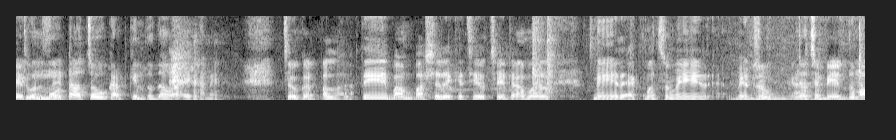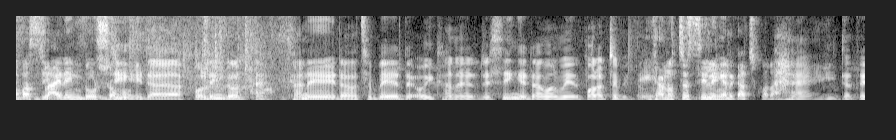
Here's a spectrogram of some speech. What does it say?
দেখুন মোটা চৌকাঠ কিন্তু দেওয়া এখানে। চৌকাট পাল্লা। তে বাম পাশে রেখেছি হচ্ছে এটা আমার মেয়ের একমাত্র মেয়ের বেডরুম এটা হচ্ছে বেডরুম আবার স্লাইডিং ডোর সহ। এটা ফোল্ডিং ডোর হ্যাঁ। এখানে এটা হচ্ছে বেড ওইখানে ড্রেসিং এটা আমার মেয়ের পড়ার টেবিল এখানে হচ্ছে সিলিং এর কাজ করা। হ্যাঁ এইটাতে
